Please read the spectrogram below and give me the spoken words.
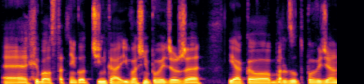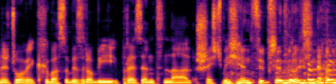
e, chyba ostatniego odcinka i właśnie powiedział, że jako bardzo odpowiedzialny człowiek chyba sobie zrobi prezent na 6 miesięcy przed rodzinami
